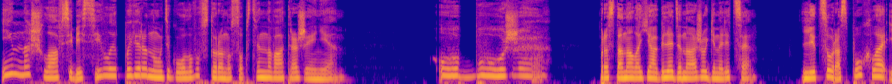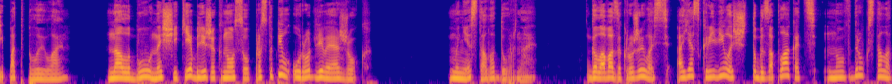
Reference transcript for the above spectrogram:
и нашла в себе силы повернуть голову в сторону собственного отражения. «О, Боже!» – простонала я, глядя на ожоги на лице. Лицо распухло и подплыло. На лбу, на щеке ближе к носу проступил уродливый ожог – мне стало дурно. Голова закружилась, а я скривилась, чтобы заплакать, но вдруг стало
